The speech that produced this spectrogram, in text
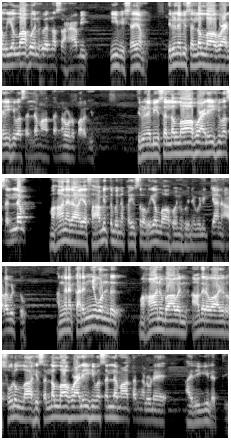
റളിയല്ലാഹു അൻഹു എന്ന സഹാബി ഈ വിഷയം തിരുനബി സല്ലല്ലാഹു അലൈഹി വസല്ലം തങ്ങളോട് പറഞ്ഞു തിരുനബി സല്ലല്ലാഹു അലൈഹി വസല്ലം മഹാനരായ സാബിത്ത് ബിൻ ഖൈസ് റളിയല്ലാഹു അൻഹുവിനെ വിളിക്കാൻ അളവിട്ടു. അങ്ങനെ കരഞ്ഞുകൊണ്ട് മഹാനുഭാവൻ ആദരവായ റസൂലുല്ലാഹി സല്ലല്ലാഹു അലൈഹി വസല്ലമ തങ്ങളുടെ അരികിലെത്തി.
